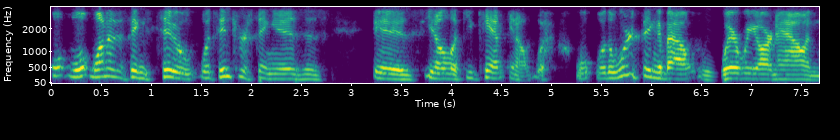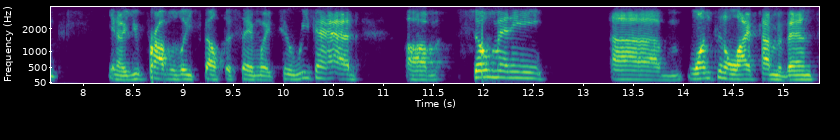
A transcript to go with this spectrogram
well, one of the things too. What's interesting is is is you know look you can't you know well the weird thing about where we are now and you know you probably felt the same way too we've had um, so many um, once in a lifetime events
